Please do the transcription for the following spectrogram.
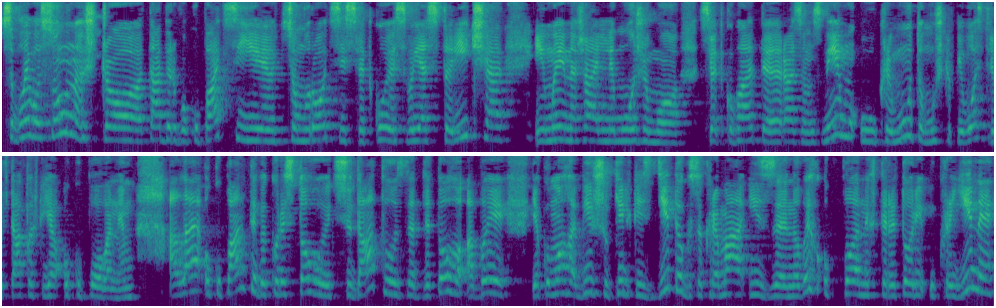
Особливо сумно, що табір в окупації в цьому році святкує своє сторіччя, і ми, на жаль, не можемо святкувати разом з ним у Криму, тому що півострів також є окупованим. Але окупанти використовують цю дату для того, аби якомога більшу кількість діток, зокрема із нових окупованих територій України,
